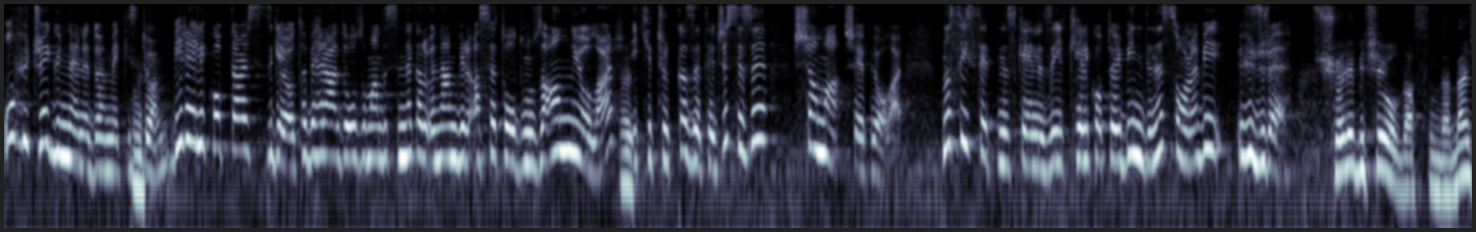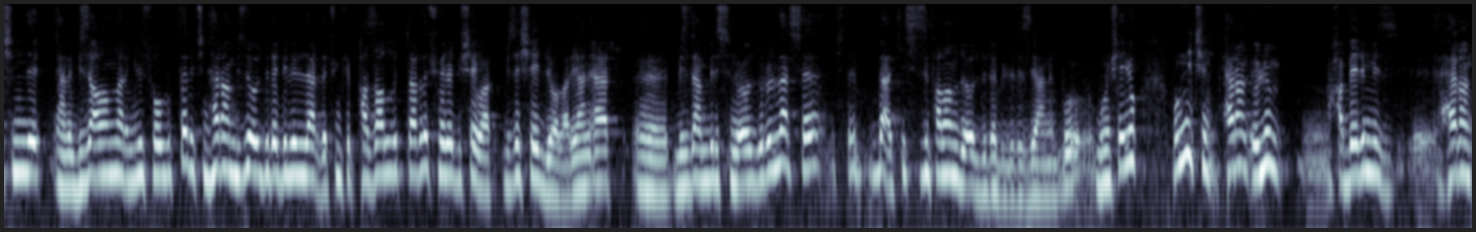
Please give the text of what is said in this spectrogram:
O hücre günlerine dönmek istiyorum. Bir helikopter sizi geliyor. Tabii herhalde o zaman da sizin ne kadar önemli bir aset olduğunuzu anlıyorlar. İki Türk gazeteci sizi Şam'a şey yapıyorlar. Nasıl hissettiniz kendinizi? İlk helikoptere bindiniz sonra bir hücre. şöyle bir şey oldu aslında. Ben şimdi yani bizi alanlar milis oldukları için her an bizi öldürebilirler de. Çünkü pazarlıklarda şöyle bir şey var. Bize şey diyorlar. Yani eğer e, bizden birisini öldürürlerse işte belki sizi falan da öldürebiliriz yani. Bu bunun şey yok. Bunun için her an ölüm e, haberimiz e, her an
